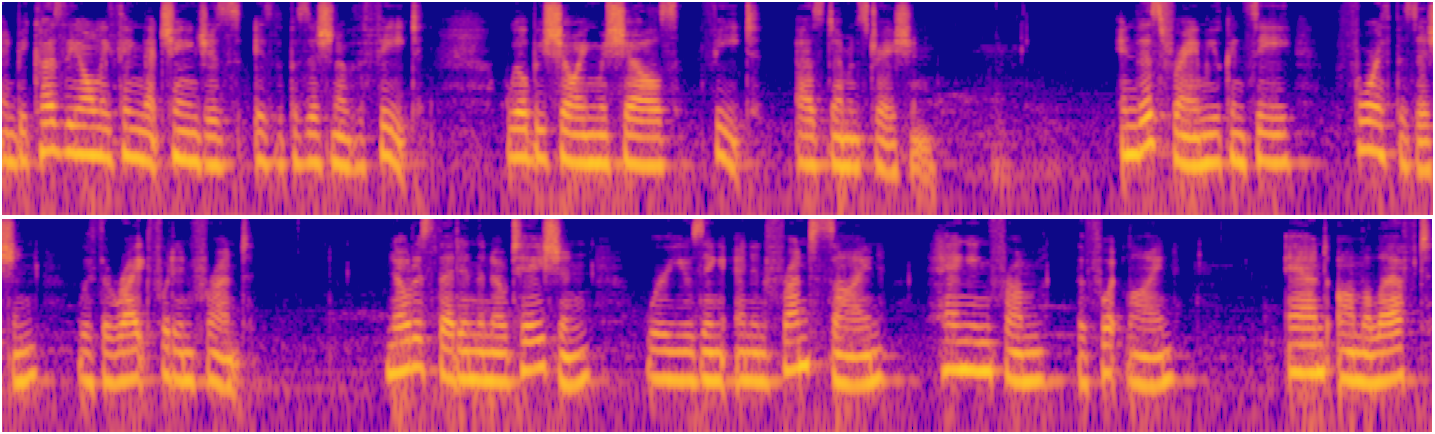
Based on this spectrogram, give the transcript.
and because the only thing that changes is the position of the feet, we'll be showing Michelle's feet as demonstration. In this frame, you can see fourth position with the right foot in front. Notice that in the notation, we're using an in front sign hanging from the foot line, and on the left,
